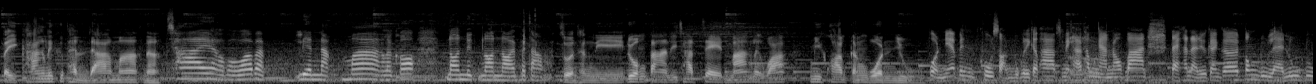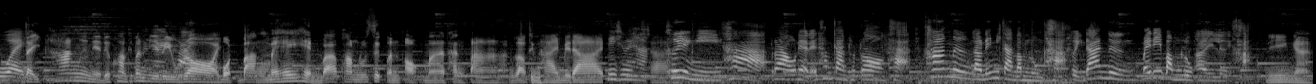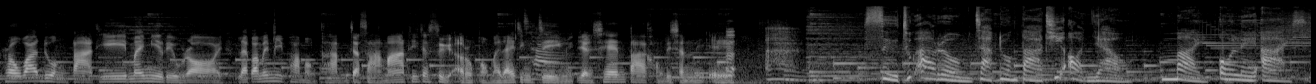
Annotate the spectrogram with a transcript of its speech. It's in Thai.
แต่อีกข้างนี่คือแพนด้ามากนะ ใช่ค่ะ เพราะว่าแบบเรียนหนักมากแล้วก็นอนดึกนอนน้อยประจำ ส่วนทางนี้ดวงตาที่ชัดเจนมากเลยว่า มีความกังวลอยู่ ฝนเนี่ยเป็นครูสอนบุคลิกภาพใช่ไหมคะทำงานนอกบ้าน แต่ขณะเดียวกันก็ต้องดูแลลูกด้วย แต่อีกข้างหนึงเนี่ยด้วยความที่มันมีริ้วรอยบดบังไม่ให้เห็นว่าความรู้สึกมันออกมาทางตา เราถึงทายไม่ได้ นี่ใช่ไหมคะ ใช่ คืออย่างนี้ค่ะ เราเนี่ยได้ทำการทดลองค่ะ ข้างหนึ่งเราได้มีการบำรุงค่ะส่วนอีกด้านหนึ่งไม่ได้บำรุงอะไรเลยค่ะ นี่ไง เพราะว่าดวงตาที่ไม่มีริ้วรอย และก็ไม่มีความหมองคล้ำจะสามารถที่จะสื่ออารมณ์ออกมาได้จริง ๆ อย่างเช่น ตาของดิฉันนี่เอง สื่อทุกอารมณ์จากดวงตาที่อ่อนเยาว์ใหม่โอเลไอส์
